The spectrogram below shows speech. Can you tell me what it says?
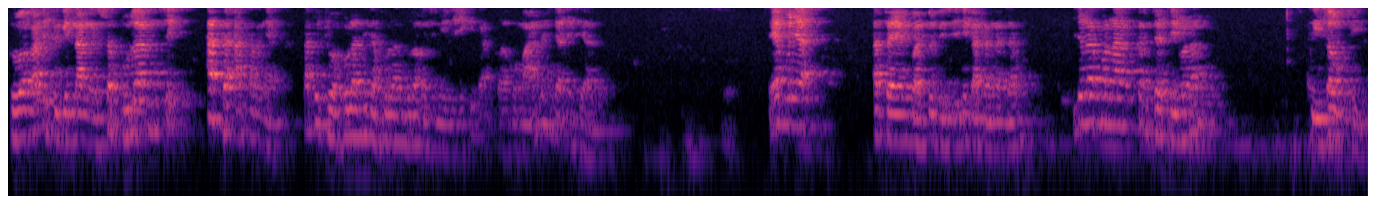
dua kali bikin nangis, sebulan sih ada akarnya, tapi dua bulan tiga bulan delok di sini ini Ka'bah pemanis kan ideal. Saya punya ada yang bantu di sini kadang-kadang. Itu kan pernah kerja di mana? Di Saudi.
